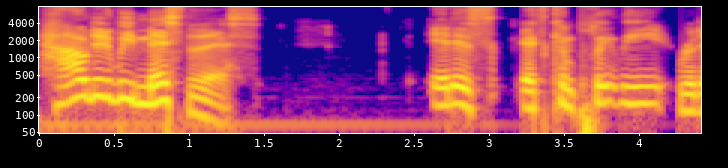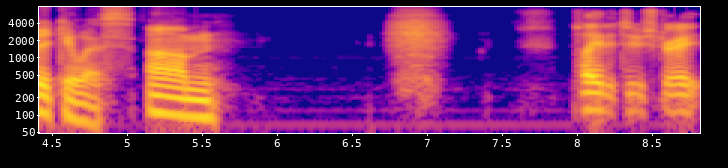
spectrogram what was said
How did we miss this? It is it's completely ridiculous. Um Played it too straight.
